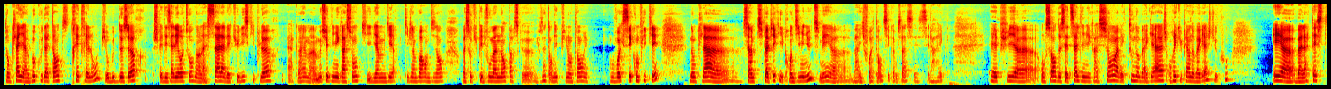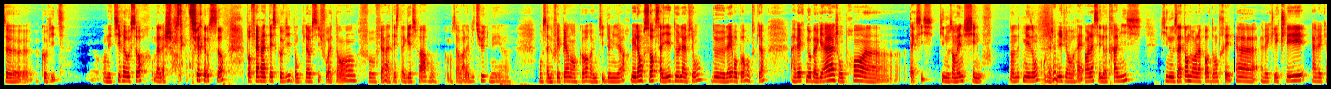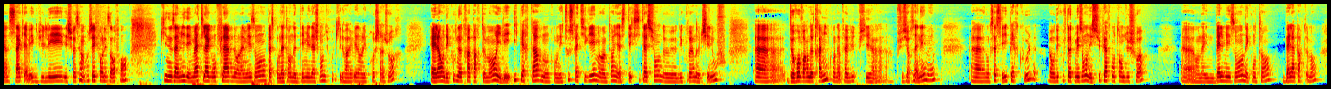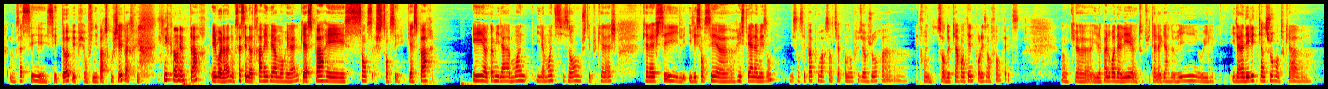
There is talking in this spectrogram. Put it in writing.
Donc là, il y a beaucoup d'attentes très très longues. Puis au bout de deux heures, je fais des allers-retours dans la salle avec Ulysse qui pleure. Il y a quand même un monsieur de l'immigration qui vient me dire, qui vient me voir en me disant, on va s'occuper de vous maintenant parce que vous attendez depuis longtemps et on voit que c'est compliqué. Donc là, euh, c'est un petit papier qui prend 10 minutes, mais euh, bah, il faut attendre, c'est comme ça, c'est la règle. Et puis, euh, on sort de cette salle d'immigration avec tous nos bagages, on récupère nos bagages du coup, et bah, la test Covid, on est tiré au sort, on a la chance d'être tiré au sort pour faire un test Covid. Donc là aussi, il faut attendre, il faut faire un test à Gaspard. Bon, on commence à avoir l'habitude, mais bon, ça nous fait perdre encore une petite demi-heure. Mais là, on sort, ça y est, de l'avion, de l'aéroport en tout cas, avec nos bagages. On prend un taxi qui nous emmène chez nous, dans notre maison qu'on n'a jamais vu en vrai. Alors là, c'est notre ami qui nous attend devant la porte d'entrée euh, avec les clés, avec un sac avec du lait, des choses à manger pour les enfants, qui nous a mis des matelas gonflables dans la maison parce qu'on attend notre déménagement du coup qui doit arriver dans les prochains jours. Et là, on découvre notre appartement. Il est hyper tard, donc on est tous fatigués, mais en même temps, il y a cette excitation de découvrir notre chez nous, euh, de revoir notre ami qu'on n'a pas vu depuis euh, plusieurs années même. Euh, donc ça, c'est hyper cool. Ben, on découvre notre maison, on est super content du choix. Euh, on a une belle maison, on est content, bel appartement. Donc ça, c'est top. Et puis on finit par se coucher parce qu'il est quand même tard. Et voilà, donc ça, c'est notre arrivée à Montréal. Gaspard est censé. Gaspard, et euh, comme il a, moins, il a moins de 6 ans, je sais plus quel âge, quel âge c'est, il, est censé euh, rester à la maison. Il est censé pas pouvoir sortir pendant plusieurs jours, être une sorte de quarantaine pour les enfants en fait. Donc il n'a pas le droit d'aller tout de suite à la garderie, il a, il a un délai de 15 jours en tout cas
